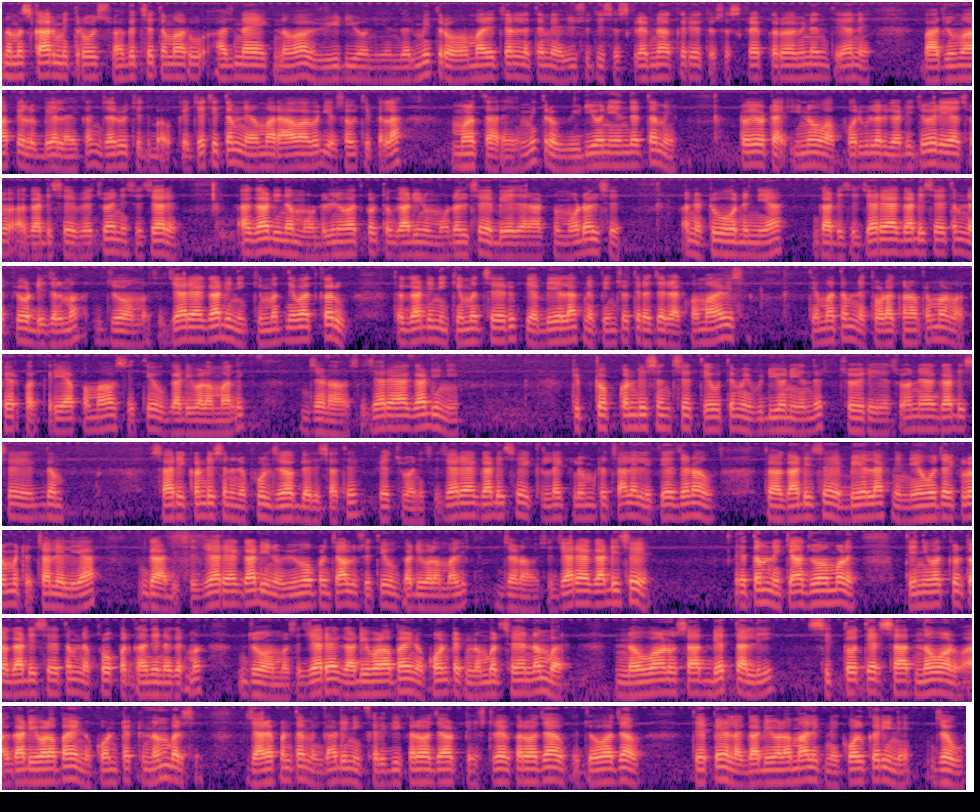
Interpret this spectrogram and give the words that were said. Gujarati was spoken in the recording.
નમસ્કાર મિત્રો, સ્વાગત છે તમારું આજના એક નવા વિડીયોની અંદર. મિત્રો, અમારી ચેનલને તમે હજુ સુધી સબસ્ક્રાઈબ ના કરી હોય તો સબસ્ક્રાઈબ કરવા વિનંતી અને બાજુમાં આપેલું બે લાઇકન જરૂરથી દબાવો કે જેથી તમને અમારા આવા વીડિયો સૌથી પહેલાં મળતા રહે. મિત્રો, વિડીયોની અંદર તમે ટોયોટા ઇનોવા ફોર વ્હીલર ગાડી જોઈ રહ્યા છો. આ ગાડી છે વેચવાની છે. જ્યારે આ ગાડીના મોડલની વાત કરું તો ગાડીનું મોડલ છે, બે હજાર આઠનું મોડલ છે અને ટુ ઓનરની આ ગાડી છે. જ્યારે આ ગાડી છે તમને પ્યોર ડીઝલમાં જોવા મળશે. જ્યારે આ ગાડીની કિંમતની વાત કરું, તો ગાડીની કિંમત છે રૂપિયા બે લાખને પંચોતેર હજાર રાખવામાં આવી છે. તેમાં તમને થોડા ઘણા પ્રમાણમાં ફેરફાર કરી આપવામાં આવશે તેવું ગાડીવાળા માલિક જણાવે છે. જ્યારે આ ગાડીની ટીપટોપ કન્ડિશન છે તેવું તમે વિડીયોની અંદર જોઈ રહ્યા છો અને આ ગાડી છે એકદમ સારી કન્ડિશન અને ફૂલ જવાબદારી સાથે વેચવાની છે. જ્યારે આ ગાડી છે એક કલાક કિલોમીટર ચાલેલી તે જણાવું તો આ ગાડી છે, બે લાખ ને નેવું હજાર કિલોમીટર ચાલેલી આ ગાડી છે. જ્યારે આ ગાડીનો વીમો પણ ચાલુ છે તેવું ગાડીવાળા માલિક જણાવે છે. જ્યારે આ ગાડી છે, એ તમને ક્યાં જોવા મળે તેની વાત કરું તો આ ગાડી છે તમને પ્રોપર ગાંધીનગરમાં જોવા મળશે. જ્યારે આ ગાડીવાળા ભાઈનો કોન્ટેક નંબર છે, એ નંબર નવ્વાણું સાત બેતાલીસ સિત્તોતેર સાત નવ્વાણું. આ ગાડીવાળા ભાઈનો કોન્ટેક્ટ નંબર છે. જ્યારે પણ તમે ગાડીની ખરીદી કરવા જાઓ ટેસ્ટ ડ્રાઈવ કરવા જાઓ કે જોવા જાઓ તે પહેલાં ગાડીવાળા માલિકને કોલ કરીને જવું.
